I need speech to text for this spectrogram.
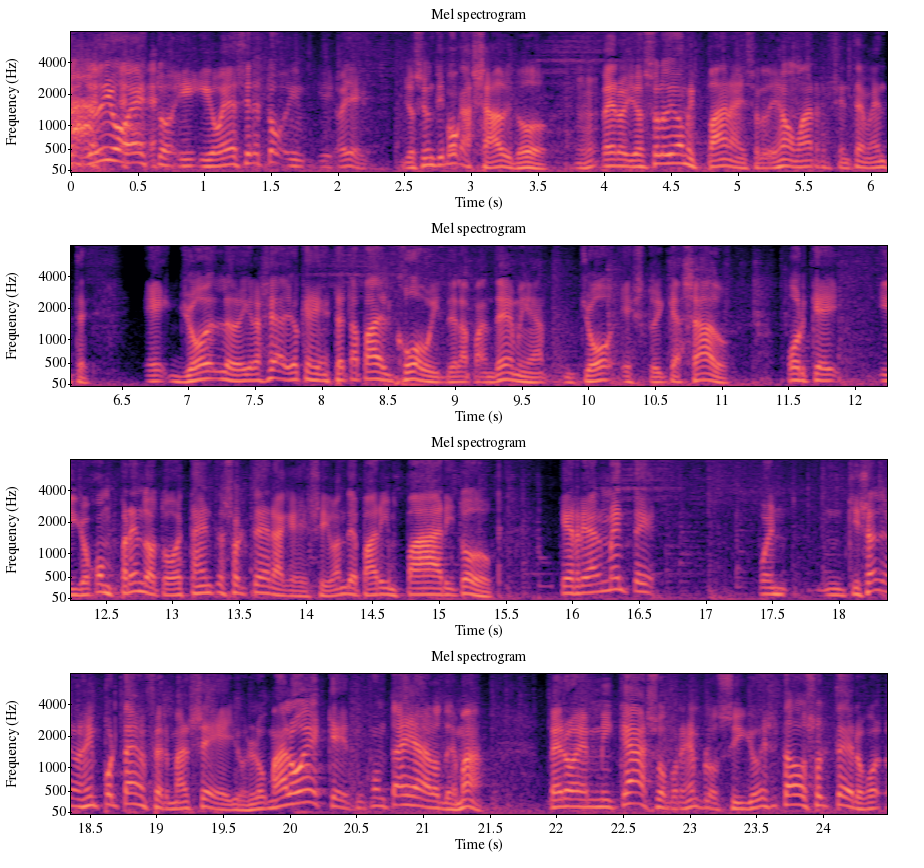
Yo, yo digo esto, y, y voy a decir esto, y, y, oye, yo soy un tipo casado y todo, pero yo se lo digo a mis panas, y se lo dije a Omar recientemente. Eh, yo le doy gracias a Dios que en esta etapa del COVID, de la pandemia, yo estoy casado. Porque, y yo comprendo a toda esta gente soltera que se iban de par en par y todo, que realmente, pues mm, quizás no les importa enfermarse ellos. Lo malo es que tú contagias a los demás. Pero en mi caso, por ejemplo, si yo hubiese estado soltero,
